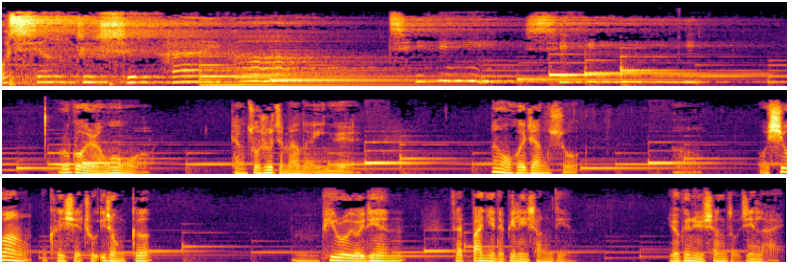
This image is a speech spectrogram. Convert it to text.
我想只是害怕清醒。如果有人问我想做出怎么样的音乐，那我会这样说：，嗯，我希望我可以写出一种歌。嗯，譬如有一天，在半夜的便利商店，有个女生走进来，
